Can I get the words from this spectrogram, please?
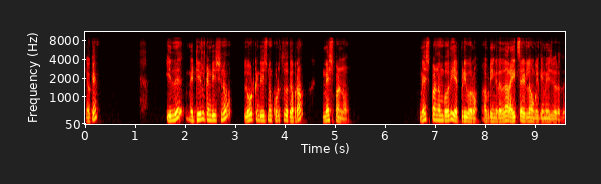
ஓகே இது மெட்டீரியல் கண்டிஷனும் லோட் கண்டிஷனும் கொடுத்ததுக்கப்புறம் மெஷ் பண்ணும். மெஷ் பண்ணும்போது எப்படி வரும் அப்படிங்கிறது தான் ரைட் சைடில் உங்களுக்கு இமேஜ் வருது.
